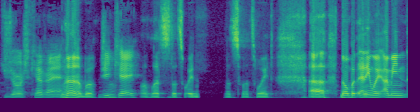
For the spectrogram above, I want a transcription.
George Kevin, Yeah, but GK. Well, let's let's wait. Let's let's wait. Uh, no, but anyway, I mean,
